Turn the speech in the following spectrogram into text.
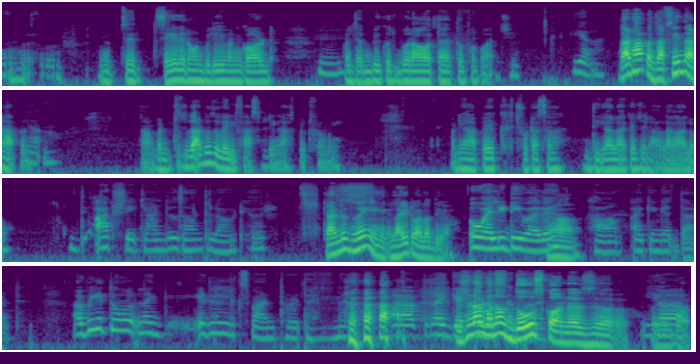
uh, say, say they don't believe in God, और जब भी कुछ बुरा होता है तो भगवान जी Yeah. that happens I've seen that happen Yeah. हाँ, but that was a very fascinating aspect for me but यहाँ पे एक छोटा सा दिया लाके जला लगा लो The- Actually, candles aren't allowed here. कैंडल्स नहीं लाइट वाला दिया Oh, LED वाले. हाँ। हाँ, I can get that. अभी तो लाइक इट विल एक्सपैंड थोड़े टाइम में. I have to like get one of those corners yeah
